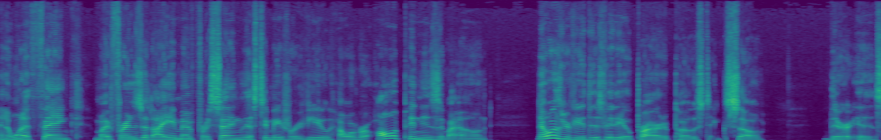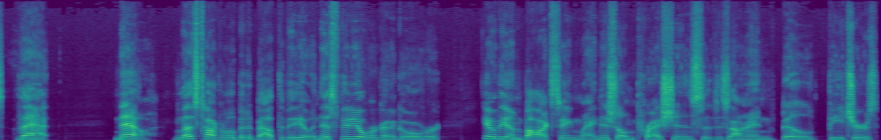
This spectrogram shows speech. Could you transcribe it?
And I want to thank my friends at AIYIMA for sending this to me for review. However, all opinions of my own. No one's reviewed this video prior to posting. So there is that. Now, let's talk a little bit about the video. In this video, we're going to go over, you know, the unboxing, my initial impressions, the design, build, features,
